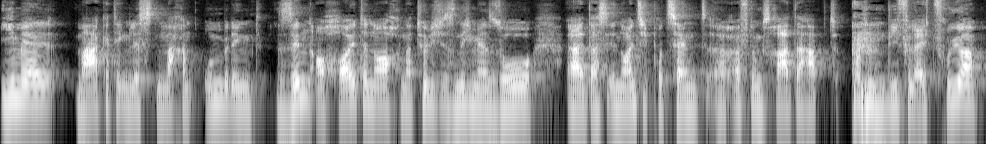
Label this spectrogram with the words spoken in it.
E-Mail-Marketinglisten machen unbedingt Sinn, auch heute noch. Natürlich ist es nicht mehr so, äh, dass ihr 90 Prozent äh, Öffnungsrate habt, wie vielleicht früher.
